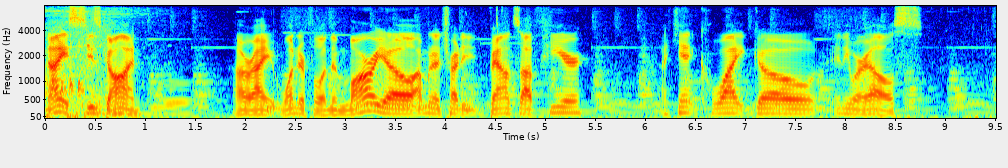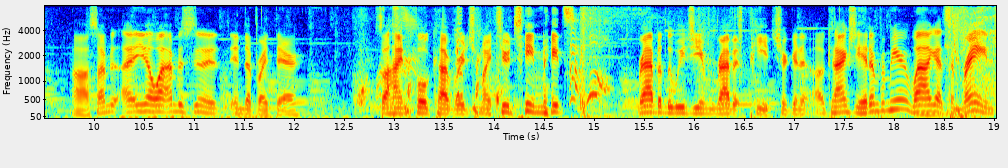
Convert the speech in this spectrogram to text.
Nice. He's gone. All right, wonderful. And then Mario, I'm going to try to bounce off here. I can't quite go anywhere else. Uh, so I'm, I, you know what? I'm just going to end up right there. Behind full coverage. My two teammates, Rabbid Luigi and Rabbid Peach, are to... Oh, can I actually hit them from here? Wow, I got some range.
